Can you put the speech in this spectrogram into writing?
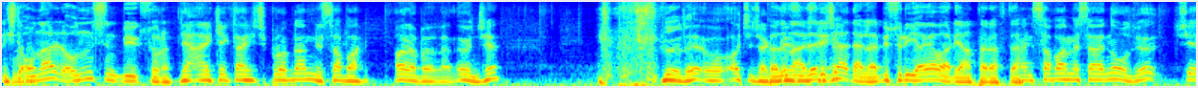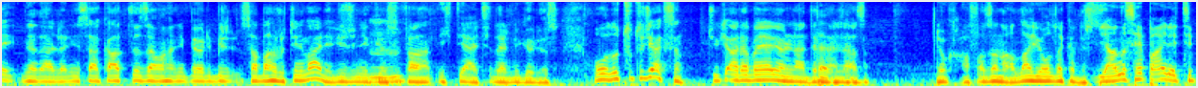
İşte onlar onun için büyük sorun. Ya erkekler hiç problem değil sabah arabadan önce böyle o açacak. Kadınlar da rica ederler. Bir sürü yaya var yan tarafta. Hani sabah mesela ne oluyor? Şey ne derler insan kalktığı zaman hani böyle bir sabah rutini var ya yüzünü yıkıyorsun falan ihtiyaçlarını görüyorsun. Onu tutacaksın. Çünkü arabaya yönlendirmen Tabii, tabii. Yok hafazan Allah yolda kalırsın. Yalnız hep aynı tip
